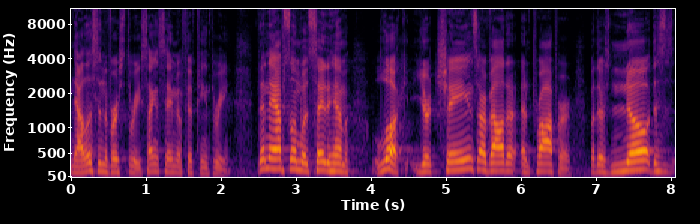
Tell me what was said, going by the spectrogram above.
Now listen to verse 3, 2 Samuel 15, 3. Then Absalom would say to him, Look, your chains are valid and proper, but there's no, this is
